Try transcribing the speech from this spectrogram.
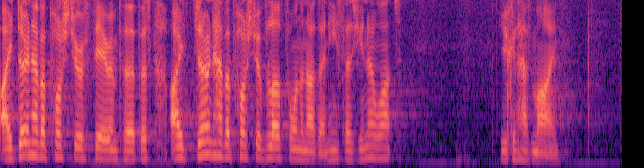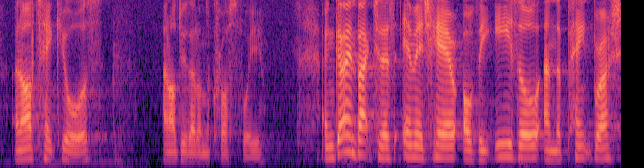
I don't have a posture of fear and purpose. I don't have a posture of love for one another. And he says, You know what? You can have mine. And I'll take yours, and I'll do that on the cross for you. And going back to this image here of the easel and the paintbrush,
